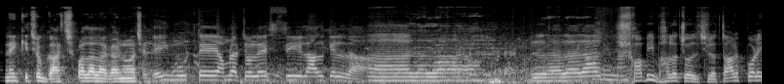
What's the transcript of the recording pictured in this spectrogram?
এখানে কিছু গাছপালা লাগানো আছে এই মুহূর্তে আমরা চলে এসেছি লালকেল্লা সবই ভালো চলছিল তারপরে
